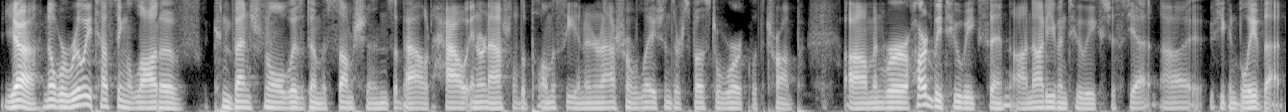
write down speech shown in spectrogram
Yeah, no, we're really testing a lot of conventional wisdom assumptions about how international diplomacy and international relations are supposed to work with Trump, um, and we're hardly two weeks in, uh, not even two weeks just yet, uh, if you can believe that.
